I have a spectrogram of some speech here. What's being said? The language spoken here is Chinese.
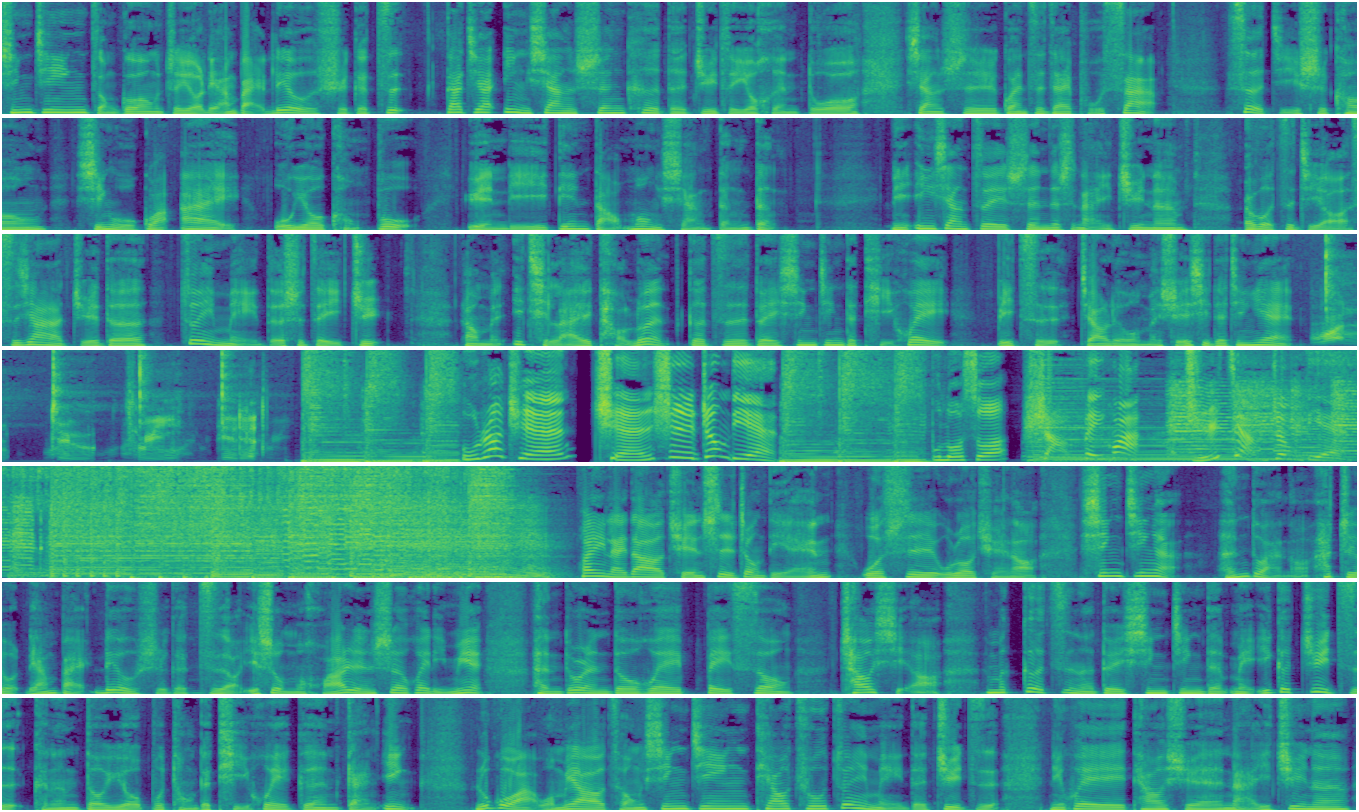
心经总共只有两百六十个字，大家印象深刻的句子有很多，像是观自在菩萨，色即是空，心无挂碍，无有恐怖，远离颠倒梦想等等。你印象最深的是哪一句呢？而我自己哦，私下觉得最美的是这一句。让我们一起来讨论各自对心经的体会，彼此交流我们学习的经验。One, two, three, hit it. 吴若全，全是重点，不啰嗦，少废话，只讲重点。欢迎来到全市重点，我是吴若全哦。心经啊很短哦，它只有两百六十个字哦，也是我们华人社会里面很多人都会背诵、抄写啊。那么各自呢对心经的每一个句子，可能都有不同的体会跟感应。如果啊我们要从心经挑出最美的句子，你会挑选哪一句呢？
